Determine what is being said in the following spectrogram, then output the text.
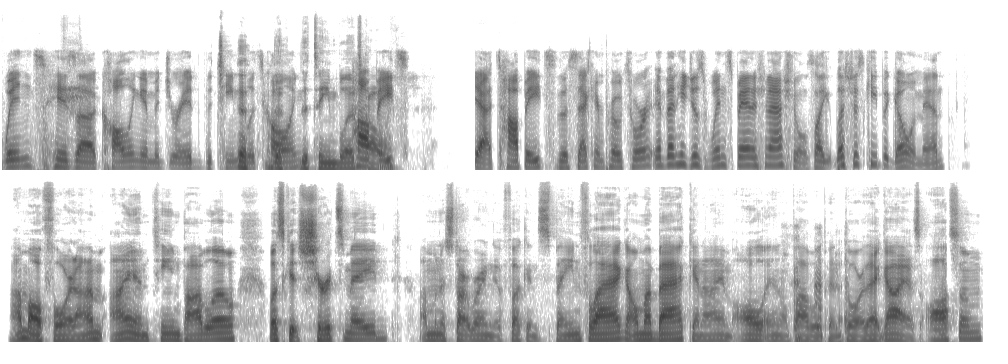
wins his uh calling in Madrid, the team blitz calling, the team blitz top calling. Yeah, top eights the second Pro Tour, and then he just wins Spanish Nationals. Like, let's just keep it going, man. I'm all for it. I'm I am Team Pablo. Let's get shirts made. I'm gonna start wearing a fucking Spain flag on my back, and I am all in on Pablo Pintor. That guy is awesome.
